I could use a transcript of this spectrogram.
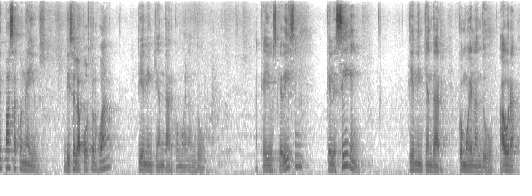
¿Qué pasa con ellos? Dice el apóstol Juan, tienen que andar como Él anduvo. Aquellos que dicen que le siguen, tienen que andar como Él anduvo. Ahora,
